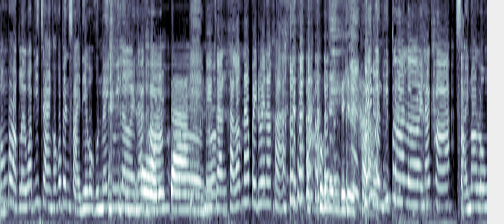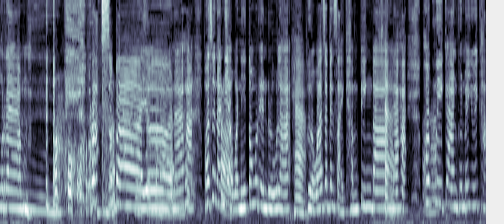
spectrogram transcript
ต้องบอกเลยว่าพี่แจงเขาก็เป็นสายเดียวกับคุณแม่ยุ้ยเลยนะโอ้คะดีจังเออดีเนอะจังค่ะรอบหน้าไปด้วยนะคะยินดีค่ะไม่เหมือนพี่ปลาเลยนะคะ สายนอนโรงแรม รักสบายเออนะคะ เพราะฉะนั้นเนี่ยวันนี้ต้องเรียนรู้ละค่ะเผื่อว่าจะเป็นสายแคมปิ้งบ้างค่ะนะคะพอคุยกันคุณแม่ยุ้ยขา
